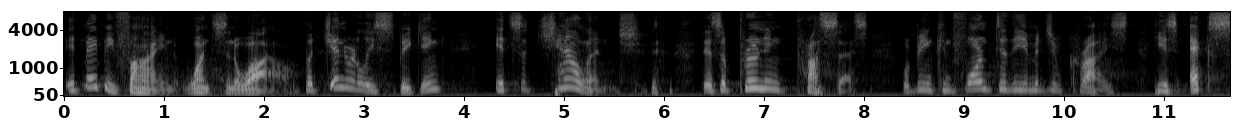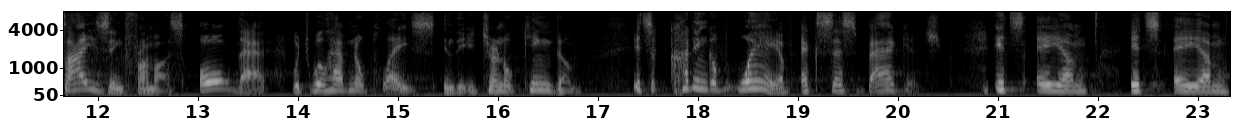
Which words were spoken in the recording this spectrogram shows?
It may be fine once in a while, but generally speaking, it's a challenge. There's a pruning process. We're being conformed to the image of Christ. He is excising from us all that which will have no place in the eternal kingdom. It's a cutting of way of excess baggage. It's a, um, it's a, um,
